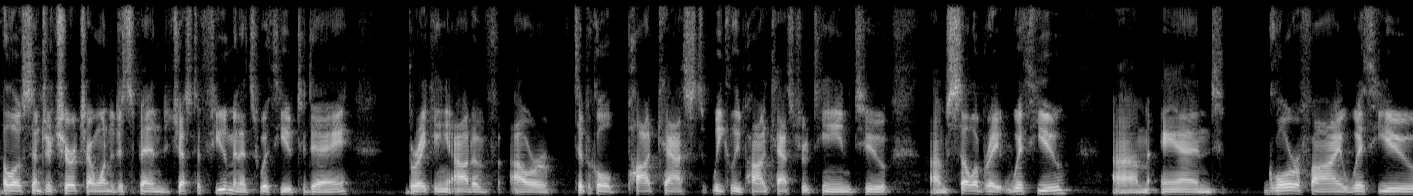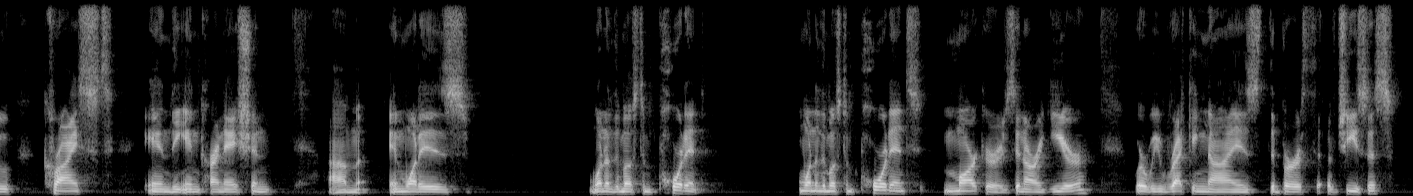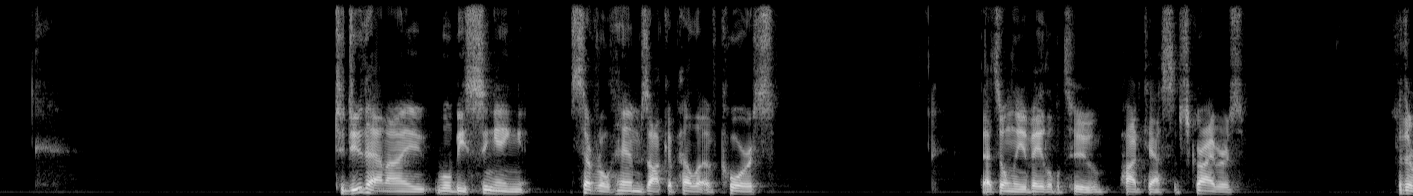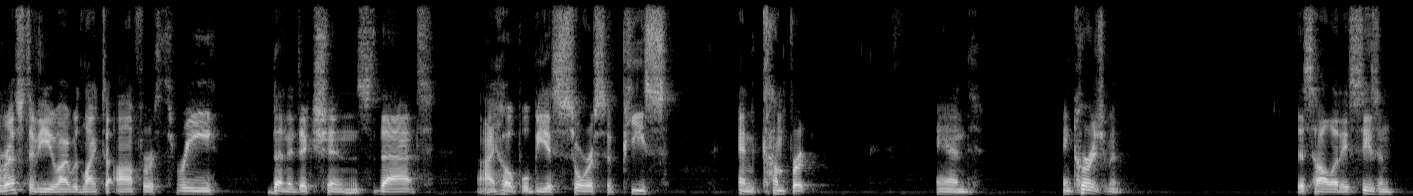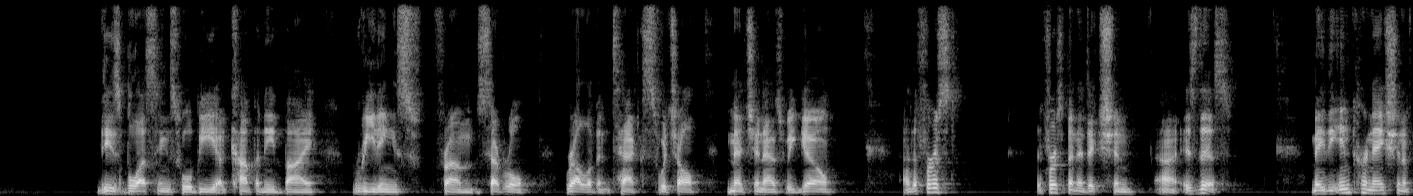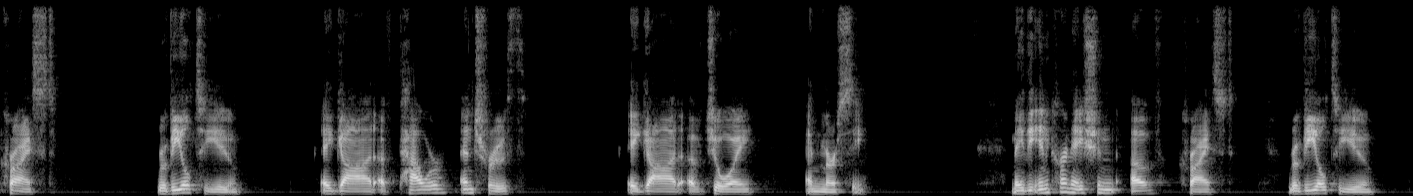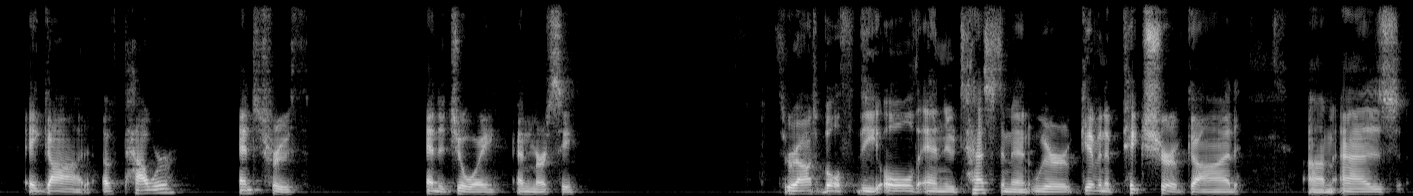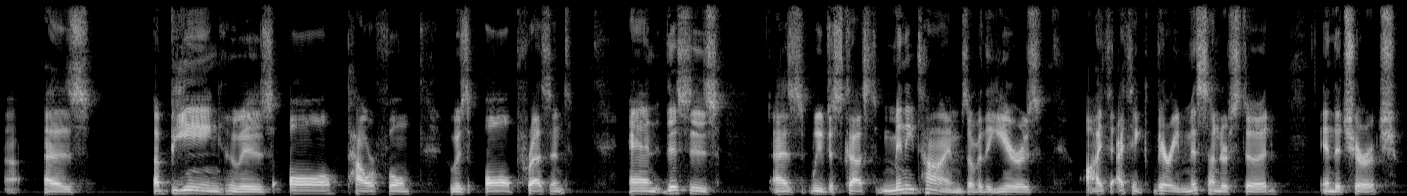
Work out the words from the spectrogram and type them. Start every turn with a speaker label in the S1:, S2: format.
S1: Hello, Center Church. I wanted to spend just a few minutes with you today, breaking out of our typical podcast, weekly podcast routine to um, celebrate with you um, and glorify with you Christ in the incarnation, um, in what is one of the most important one of the most important markers in our year where we recognize the birth of Jesus. To do that, I will be singing several hymns a cappella, of course. That's only available to podcast subscribers. For the rest of you, I would like to offer three benedictions that I hope will be a source of peace and comfort and encouragement this holiday season. These blessings will be accompanied by readings from several relevant texts, which I'll mention as we go. Uh, the first, the first benediction uh, is this: May the incarnation of Christ reveal to you a God of power and truth, a God of joy and mercy. May the incarnation of Christ reveal to you a God of power and truth, and a joy and mercy throughout both the Old and New Testament, we're given a picture of God um, as uh, as a being who is all powerful, who is all present, and this is, as we've discussed many times over the years, I, th- I think very misunderstood in the church.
